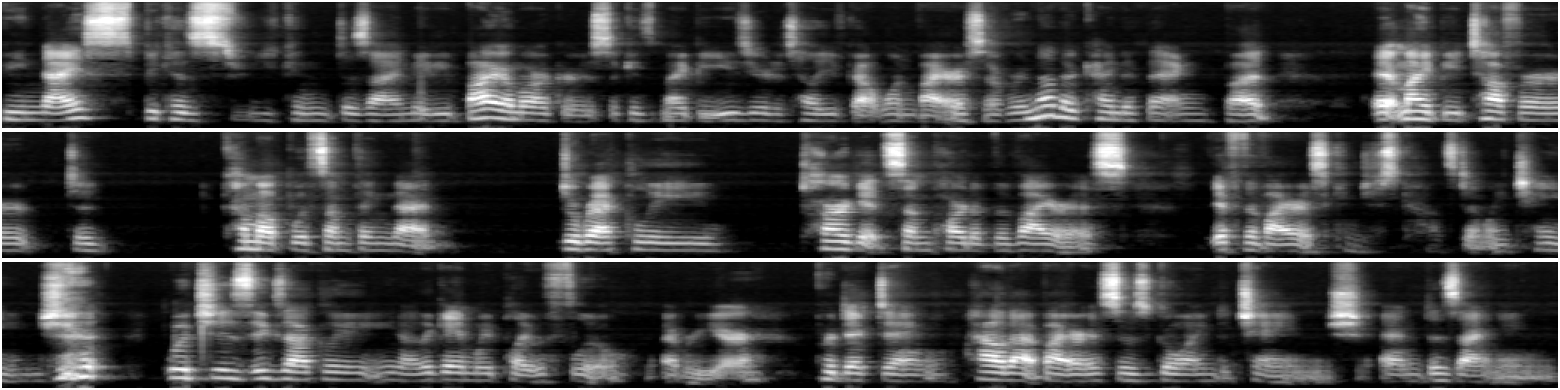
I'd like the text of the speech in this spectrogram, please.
be nice because you can design maybe biomarkers. Like it might be easier to tell you've got one virus over another kind of thing, but it might be tougher to come up with something that directly targets some part of the virus if the virus can just constantly change, which is exactly, you know, the game we play with flu every year, predicting how that virus is going to change and designing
